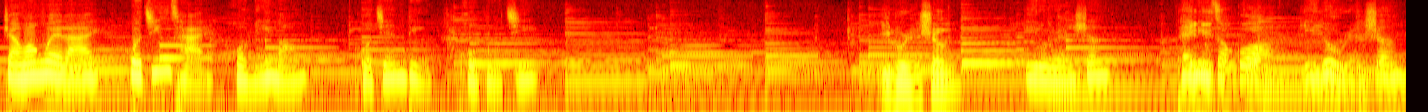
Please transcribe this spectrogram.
展望未来，或精彩，或迷茫，或坚定，或不羁。一路人生，一路人生，陪你走过一路人生。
